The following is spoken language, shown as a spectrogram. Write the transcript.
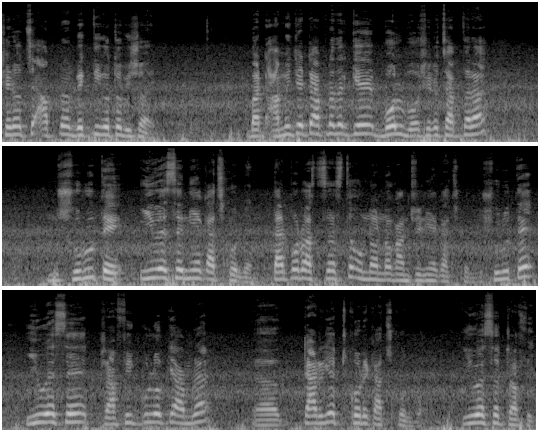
সেটা হচ্ছে আপনার ব্যক্তিগত বিষয়। বাট আমি যেটা আপনাদেরকে বলব, সেটা হচ্ছে আপনারা শুরুতে ইউএসএ নিয়ে কাজ করবেন, তারপর আস্তে আস্তে অন্যান্য কান্ট্রি নিয়ে কাজ করবেন। শুরুতে ইউএসএ ট্রাফিকগুলোকে আমরা টার্গেট করে কাজ করব ইউএসএ ট্রাফিক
